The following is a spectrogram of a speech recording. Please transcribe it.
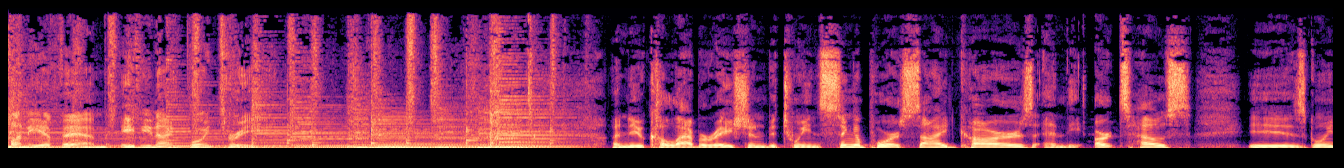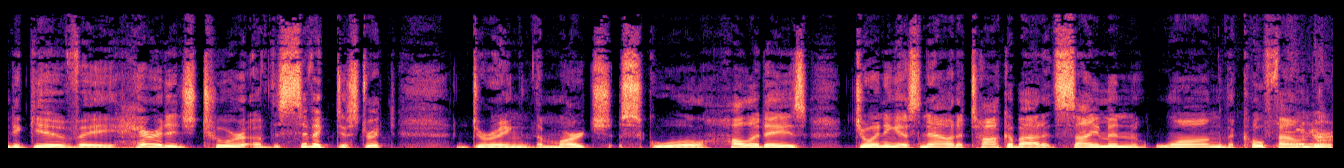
Money FM 89.3. A new collaboration between Singapore Sidecars and the Arts House is going to give a heritage tour of the Civic District during the March school holidays. Joining us now to talk about it, Simon Wong, the co-founder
